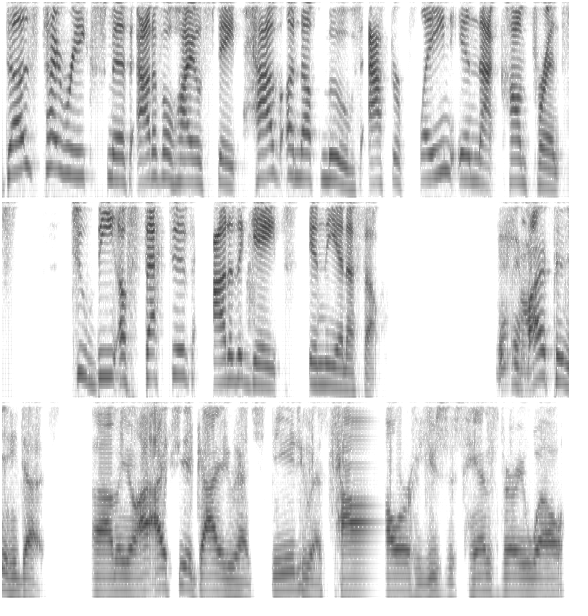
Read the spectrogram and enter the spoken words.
Does Tyreke Smith out of Ohio State have enough moves after playing in that conference to be effective out of the gates in the NFL? In my opinion, he does. Um, you know, I, I, see a guy who has speed, who has power, who uses his hands very well.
